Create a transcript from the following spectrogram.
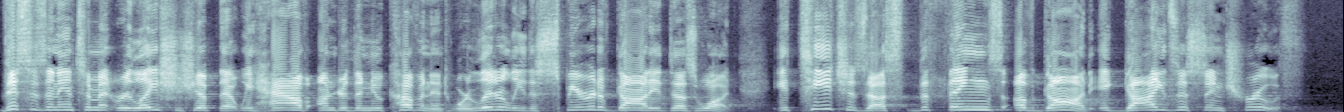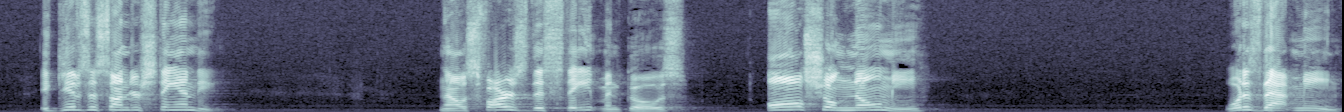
This is an intimate relationship that we have under the new covenant where literally the Spirit of God, it does what? It teaches us the things of God, it guides us in truth, it gives us understanding. Now, as far as this statement goes, all shall know me. What does that mean?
